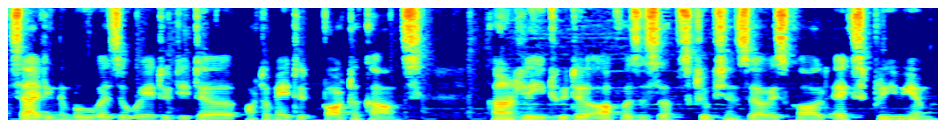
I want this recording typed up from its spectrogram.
citing the move as a way to deter automated bot accounts. Currently, Twitter offers a subscription service called X Premium,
